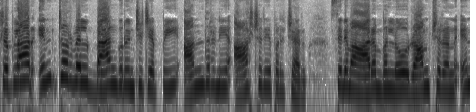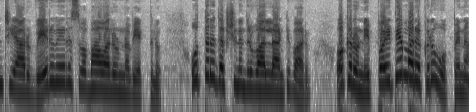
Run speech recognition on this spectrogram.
ట్రిపుల్ ఆర్ ఇంటర్వెల్ బ్యాంగ్ గురించి చెప్పి అందరినీ ఆశ్చర్యపరిచారు. సినిమా ఆరంభంలో రామ్ చరణ్ ఎన్టీఆర్ వేరువేరు స్వభావాలున్న వ్యక్తులు. ఉత్తర దక్షిణ ధృవాలు లాంటి వారు. ఒకరు నిప్పు అయితే మరొకరు ఒప్పెన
